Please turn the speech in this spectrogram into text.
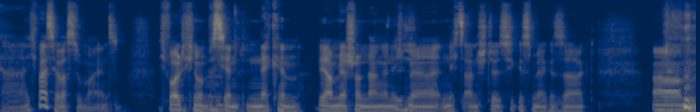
Ja, ich weiß ja, was du meinst. Ich wollte dich nur ein bisschen necken. Wir haben ja schon lange nicht Ich- mehr nichts Anstößiges mehr gesagt. Ähm,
